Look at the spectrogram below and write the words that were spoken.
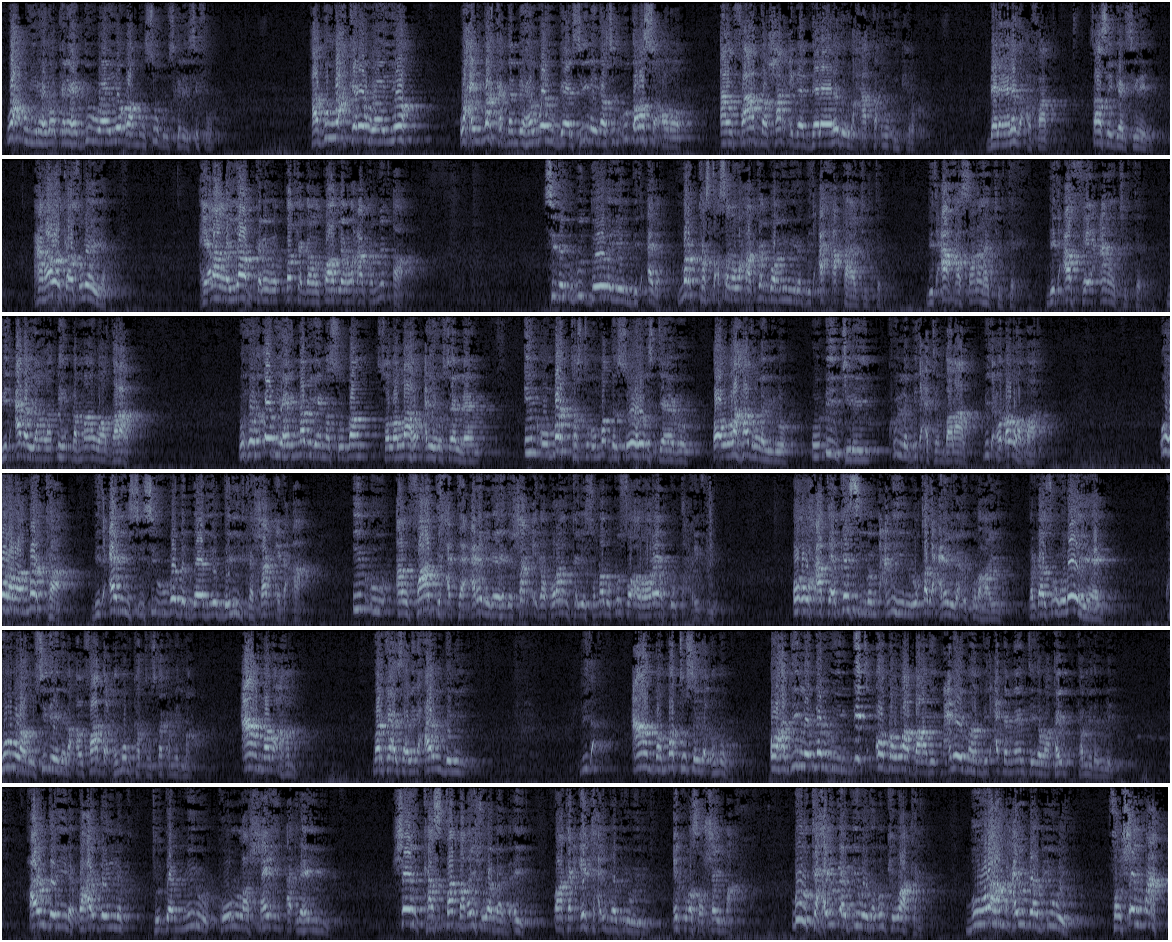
wax uu yidhaahdo kale hadduu waayo waa mansuuqu iskale sifu hadduu wax kale waayo waxay marka dambe hawadu gaarsiinaydaa siduu u daba socdo alfaada sharciga dalaaladooda waxyaalaha la yaab kale oo dadka gobol ku hadleen waxaa ka mid ah siday ugu doonayeen bidcada mar kasta asaga waxaa ka go-an inuu yidha bidca xaqaha jirta bidca xasanaha jirta bidca feecana jirta bidcada yaan la dhihin dhammaan waa dalaal wuxuuna og yahay nabigeena suban sala allahu calayhi wasalam inuu mar kasta ummadda soo hor istaago oo la hadlayo uu dhihi jiray kulla bidcatin dalaal. Bidco dhan waa baadi wuxuu rabaa marka bidcadiisii si uga badbaadiyo daliilka sharciga ah inuu alfaadi xataa carabiga ahde sharciga qur'aanka iyo sunnadu ku soo arooreen uu taxriifiyo oo uu xataa ka siibo macnihii luqada carabiga ay ku lahaayeen. Markaasu wuxuu leeyahay kulladu sideedaba alfaada cumuumka tusta ka mid maha caamaba aham markaasaa la u daliil بدع عام ما توصل العموم أو هذه اللي نبغى يربط أو بوا بعض معناه ما هم بدعه ما انت اذا وقيت كم دولي هاي دليل وهاي دليل تدمر كل شيء اكلهي شيء كسب بابي شو باب اي وكان عرك حي باب اي ويد عرك وصل شيء ما بوك حي باب اي ويد بوك واكن بوهم حي باب اي ويد صل شيء ما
